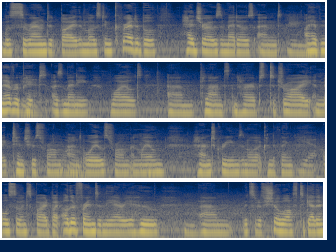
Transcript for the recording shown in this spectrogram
was surrounded by the most incredible hedgerows and meadows, and Mm. I have never Yeah. picked as many wild um, plants and herbs to dry and make tinctures from Wow. and oils from, and my Mm. own hand creams and all that kind of thing Yeah. also inspired by other friends in the area who Mm. um, would sort of show off together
